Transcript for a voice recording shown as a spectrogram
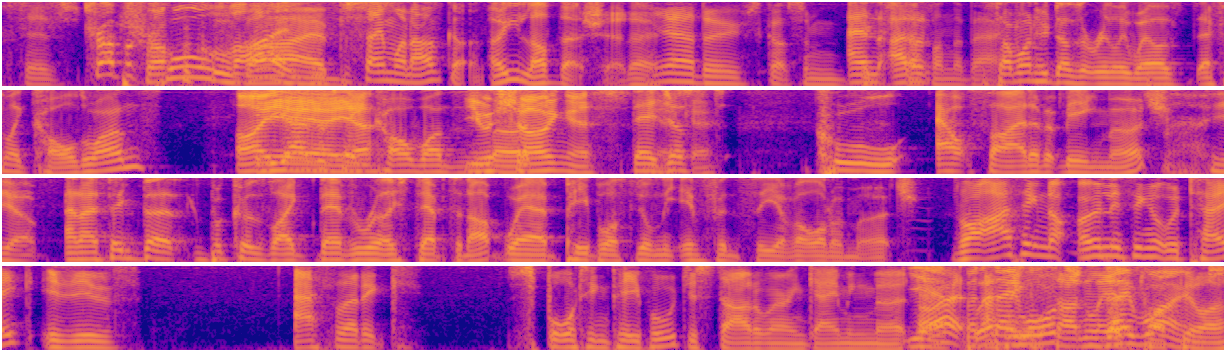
says Tropical, vibes. It's the same one I've got. Oh, you love that shirt, eh? Yeah, I do. It's got some big and I stuff don't, on the back. someone who does it really well is definitely cold ones. Oh, If you yeah, guys have yeah, seen yeah. cold ones. as You were merch, showing us. They're Yeah, just cool outside of it being merch. Yep. And I think that because like they've really stepped it up, where people are still in the infancy of a lot of merch. well, I think the only thing it would take is if athletic, sporting people just started wearing gaming merch. Yeah, Alright, but let's they, launch- suddenly they it's won't. popular.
